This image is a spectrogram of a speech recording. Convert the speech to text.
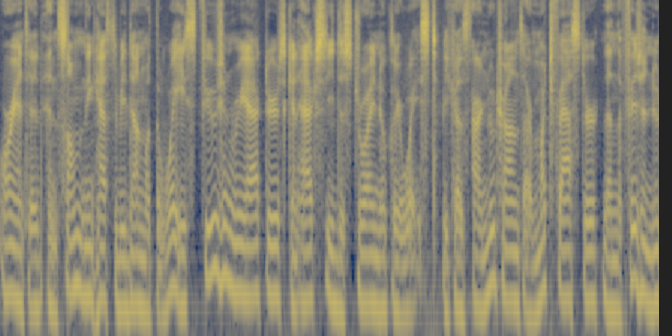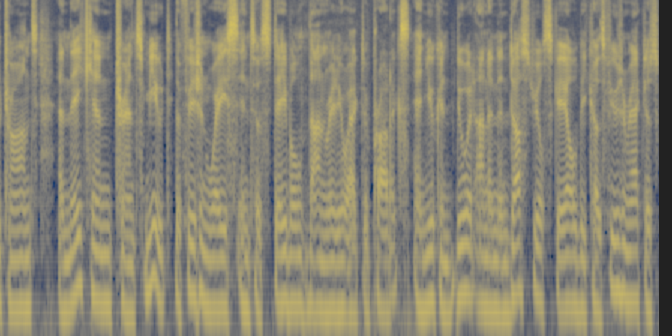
oriented and something has to be done done with the waste, fusion reactors can actually destroy nuclear waste because our neutrons are much faster than the fission neutrons and they can transmute the fission waste into stable non radioactive products. And you can do it on an industrial scale because fusion reactors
